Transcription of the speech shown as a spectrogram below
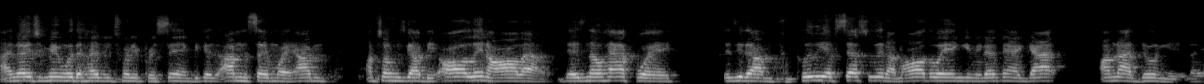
I know what you mean with 120 percent because I'm the same way. I'm I'm someone who's got to be all in or all out. There's no halfway. There's either I'm completely obsessed with it, I'm all the way in, giving everything I got. I'm not doing it. Like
